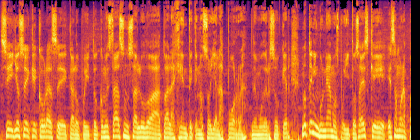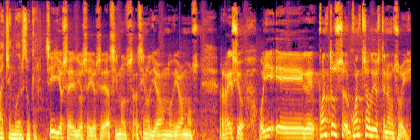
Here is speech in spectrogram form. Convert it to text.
Sí, yo sé que cobras eh, caro, Pollito. ¿Cómo estás? Un saludo a toda la gente que nos oye a la porra de Modern Soccer. No te ninguneamos, Pollito. Sabes que es amor apache en Modern Soccer. Sí, yo sé, yo sé, yo sé. Así nos, así nos llevamos, nos llevamos recio. Oye, eh, ¿cuántos, ¿cuántos audios tenemos hoy?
